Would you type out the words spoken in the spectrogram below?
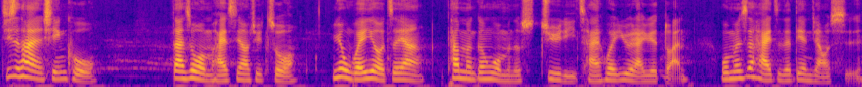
即使他很辛苦，但是我们还是要去做，因为唯有这样，他们跟我们的距离才会越来越短。我们是孩子的垫脚石，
